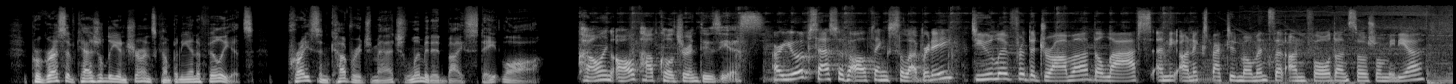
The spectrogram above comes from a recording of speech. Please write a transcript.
Progressive Casualty Insurance Company and Affiliates. Price and coverage match limited by state law. Calling all pop culture enthusiasts. Are you obsessed with all things celebrity? Do you live for the drama, the laughs, and the unexpected moments that unfold on social media?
